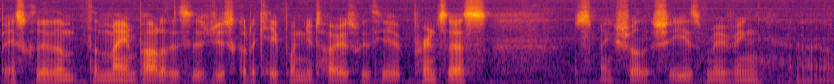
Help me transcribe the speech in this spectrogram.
Basically the, the main part of this is you just got to keep on your toes with your princess. Just make sure that she is moving um,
